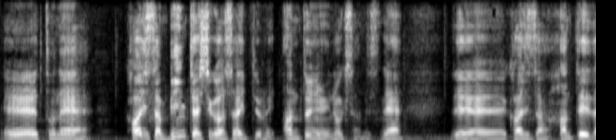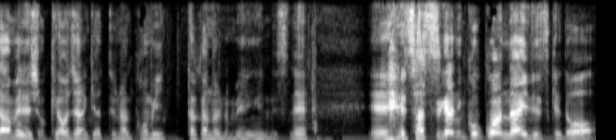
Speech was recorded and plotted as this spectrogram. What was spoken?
えーとね川尻さんビンタしてくださいっていうのはアントニオ猪木さんですね。で川地さん判定ダメでしょ。KO じゃなきゃっていうのはゴミ高則の名言ですね。さすがにここはないですけど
